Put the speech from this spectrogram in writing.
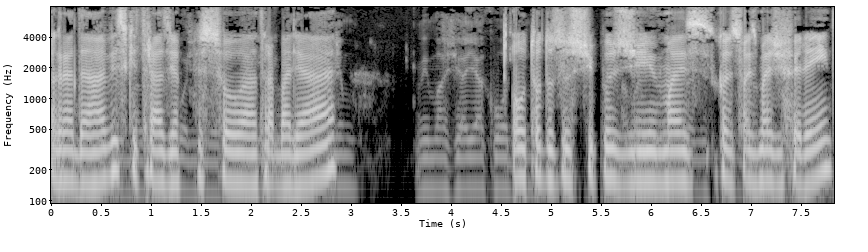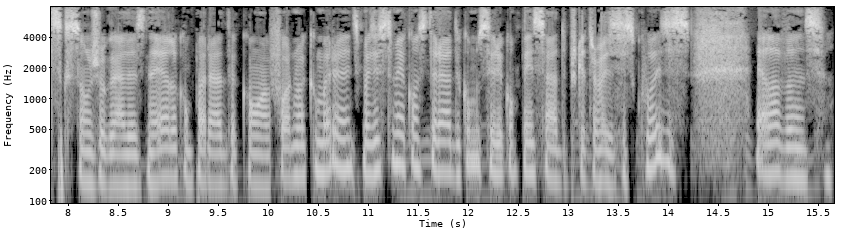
agradáveis, que trazem a pessoa a trabalhar ou todos os tipos de mais condições mais diferentes que são jogadas nela comparada com a forma como era antes. Mas isso também é considerado como ser recompensado, porque através dessas coisas ela avança.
